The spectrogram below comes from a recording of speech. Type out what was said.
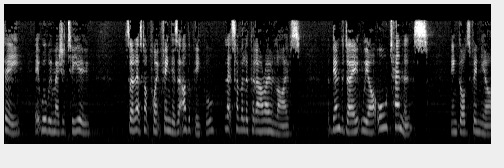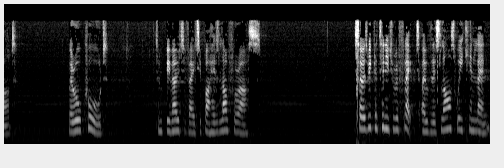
see, it will be measured to you. So let's not point fingers at other people. Let's have a look at our own lives. At the end of the day, we are all tenants in God's vineyard. We're all called to be motivated by His love for us. So, as we continue to reflect over this last week in Lent,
